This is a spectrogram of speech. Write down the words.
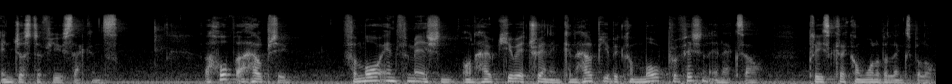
in just a few seconds. I hope that helps you. For more information on how QA training can help you become more proficient in Excel, please click on one of the links below.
